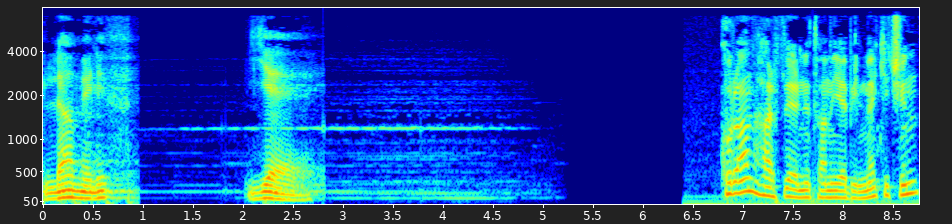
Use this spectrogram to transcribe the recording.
Lam Elif Ye Kur'an harflerini tanıyabilmek için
